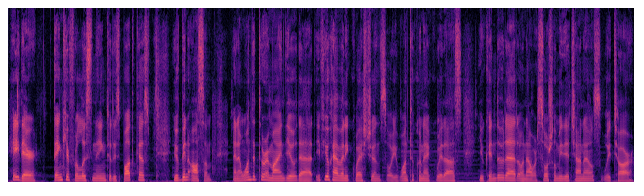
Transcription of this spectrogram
Hey there. Thank you for listening to this podcast. You've been awesome. And I wanted to remind you that if you have any questions or you want to connect with us, you can do that on our social media channels, which are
